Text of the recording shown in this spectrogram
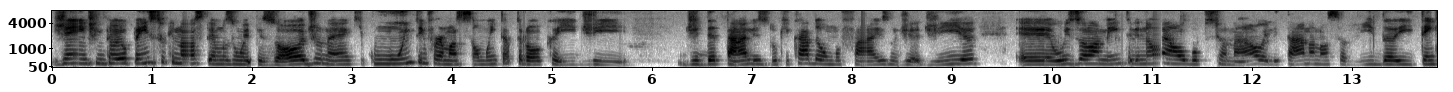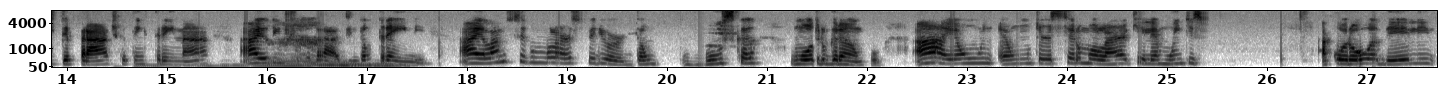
Gente, então eu penso que nós temos um episódio, né, que com muita informação, muita troca aí de, de detalhes do que cada uma faz no dia a dia. É, o isolamento ele não é algo opcional, ele está na nossa vida e tem que ter prática, tem que treinar. Ah, eu tenho dificuldade, então treine. Ah, é lá no segundo molar superior, então busca um outro grampo. Ah, é um, é um terceiro molar que ele é muito. A coroa dele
